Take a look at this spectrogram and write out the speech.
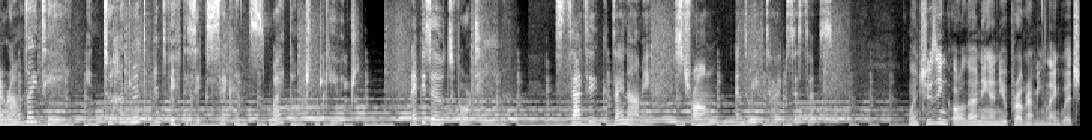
Around IT in 256 Seconds by Tomasz Nurkiewicz. Episode 14 Static, Dynamic, Strong, and Weak Type Systems. When choosing or learning a new programming language,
